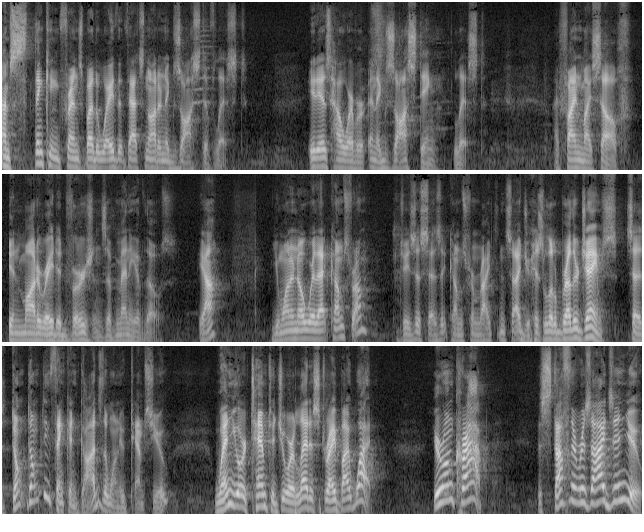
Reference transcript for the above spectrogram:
I'm thinking, friends, by the way, that that's not an exhaustive list. It is, however, an exhausting list. I find myself in moderated versions of many of those. Yeah? You want to know where that comes from? Jesus says it comes from right inside you. His little brother James says, Don't, don't be thinking God's the one who tempts you. When you're tempted, you are led astray by what? Your own crap. The stuff that resides in you,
